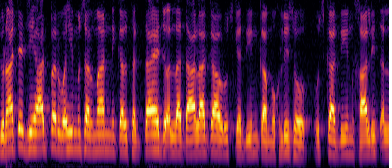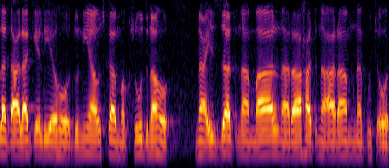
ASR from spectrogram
چنانچہ جہاد پر وہی مسلمان نکل سکتا ہے جو اللہ تعالیٰ کا اور اس کے دین کا مخلص ہو، اس کا دین خالص اللہ تعالیٰ کے لیے ہو، دنیا اس کا مقصود نہ ہو، نہ عزت، نہ مال، نہ راحت، نہ آرام، نہ کچھ اور۔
